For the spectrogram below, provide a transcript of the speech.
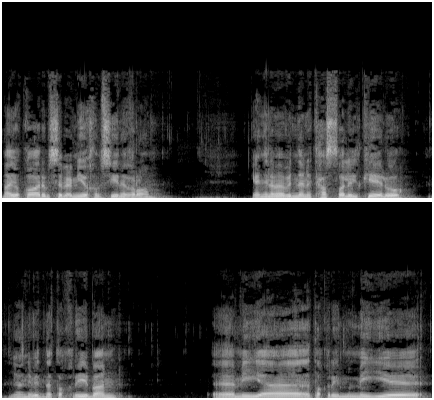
ما يقارب 750 غرام. يعني لما بدنا نتحصل الكيلو يعني بدنا تقريبا 100 آه، تقريبا 100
